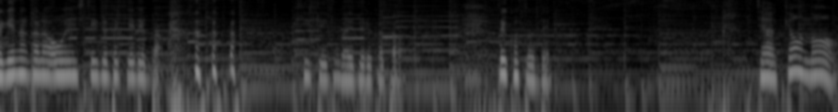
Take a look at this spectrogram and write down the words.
陰ながら応援していただければ 聞いていただいている方は。ということで。じゃあ今日の、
